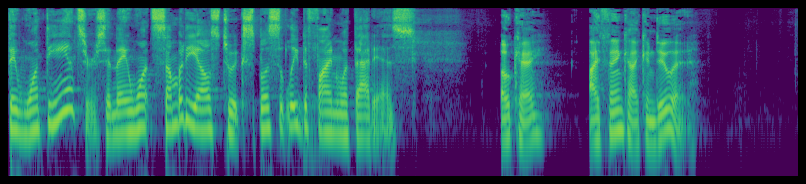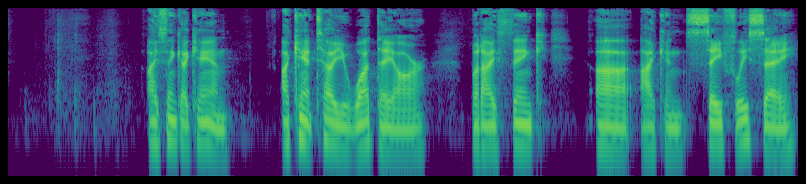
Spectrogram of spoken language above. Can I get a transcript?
they want the answers and they want somebody else to explicitly define what that is. Okay. I think I can do it. I think I can. I can't tell you what they are, but I think uh, I can safely say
